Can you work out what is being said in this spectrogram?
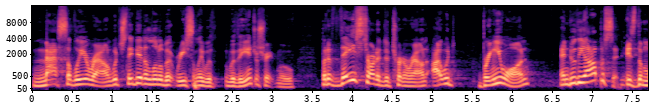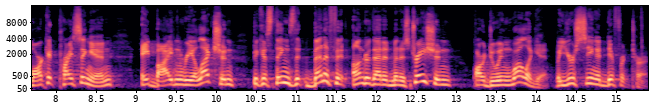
massively around, which they did a little bit recently with, with the interest rate move, but if they started to turn around, I would bring you on and do the opposite. Is the market pricing in a Biden reelection because things that benefit under that administration are doing well again. But you're seeing a different turn.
